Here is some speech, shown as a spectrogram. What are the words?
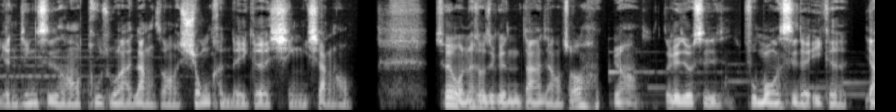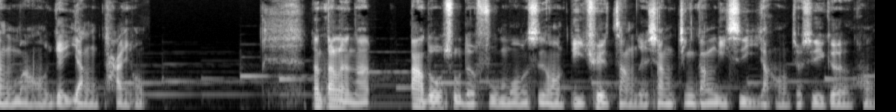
眼睛是然后凸出来这样子哦，凶狠的一个形象哦。所以我那时候就跟大家讲说，然后这个就是伏魔斯的一个样貌，一个样态哦。那当然呢，大多数的伏魔斯哦，的确长得像金刚力士一样哦，就是一个哈。”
